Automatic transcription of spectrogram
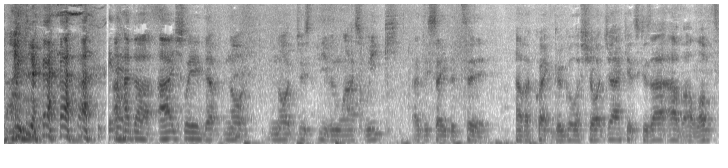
I had a actually that not not just even last week. I decided to have a quick Google of short jackets because I, I I loved.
